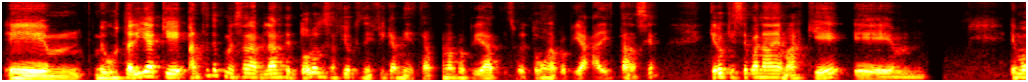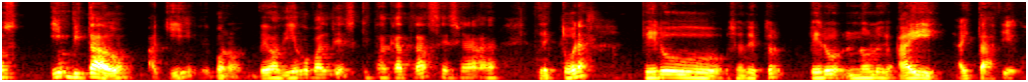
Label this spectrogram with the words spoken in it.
em, me gustaría que antes de comenzar a hablar de todos los desafíos que significa administrar una propiedad y sobre todo una propiedad a distancia, quiero que sepan además que em, hemos invitado aquí, bueno, veo a Diego Valdés, que está acá atrás, señora directora, pero, señor director, pero no lo... Ahí, ahí estás, Diego.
